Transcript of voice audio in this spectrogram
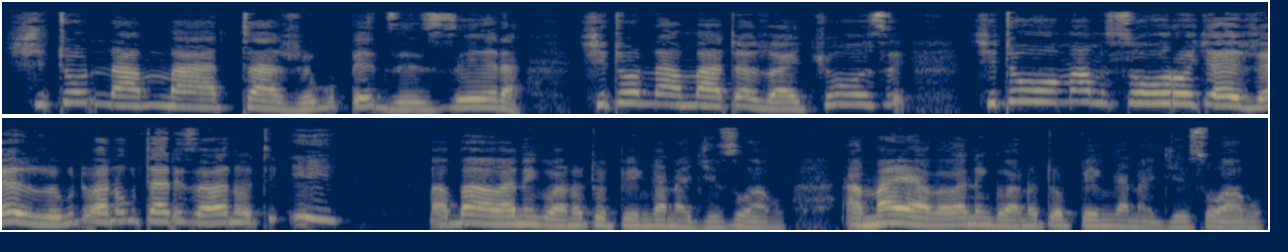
chitonamata zvekupedzesera chitonamata zvachose chitooma musoro chaizvaizvo zvekuti vanokutarisa vanoti i baba ava vanenge vanotopenga najesu wavo amai ava vanenge vanotopenga najesu wavo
